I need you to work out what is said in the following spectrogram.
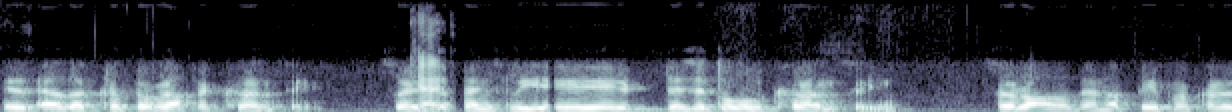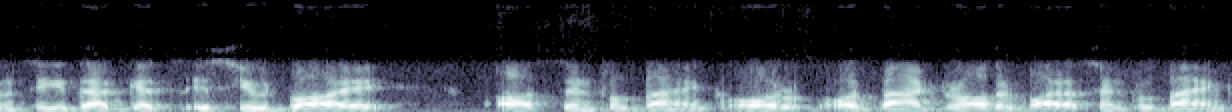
as a cryptographic currency. So it's essentially a digital currency. So rather than a paper currency that gets issued by a central bank or or backed rather by a central bank,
